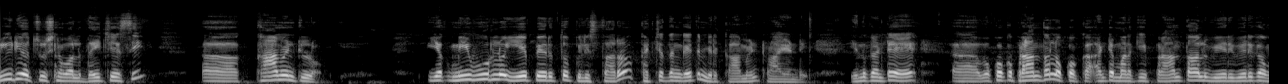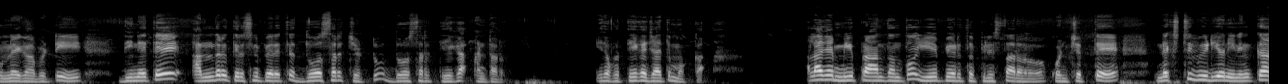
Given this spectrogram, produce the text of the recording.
వీడియో చూసిన వాళ్ళు దయచేసి కామెంట్లో ఈ యొక్క మీ ఊర్లో ఏ పేరుతో పిలుస్తారో ఖచ్చితంగా అయితే మీరు కామెంట్ రాయండి. ఎందుకంటే ఒక్కొక్క ప్రాంతంలో ఒక్కొక్క అంటే మనకి ప్రాంతాలు వేరు వేరుగా ఉన్నాయి కాబట్టి దీనైతే అందరికి తెలిసిన పేరు అయితే దోసర చెట్టు దోసర తీగ అంటారు. ఇది ఒక తీగ జాతి మొక్క. అలాగే మీ ప్రాంతంతో ఏ పేరుతో పిలుస్తారో కొంచెం చెప్తే నెక్స్ట్ వీడియో నేను ఇంకా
